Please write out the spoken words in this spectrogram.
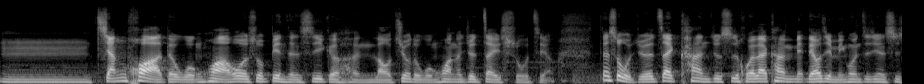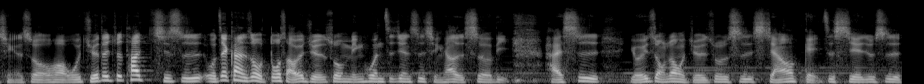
嗯，僵化的文化，或者说变成是一个很老旧的文化，那就再说这样。但是我觉得在看，就是回来看了解冥婚这件事情的时候的话，我觉得就他其实我在看的时候，我多少会觉得说冥婚这件事情它的设立还是有一种让我觉得就是想要给这些就是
